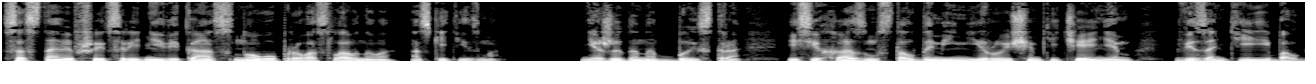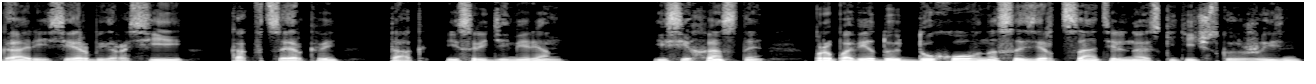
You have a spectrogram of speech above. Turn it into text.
составившей в средние века основу православного аскетизма. Неожиданно быстро исихазм стал доминирующим течением в Византии, Болгарии, Сербии, России, как в церкви, так и среди мирян. Исихасты проповедуют духовно-созерцательную аскетическую жизнь,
